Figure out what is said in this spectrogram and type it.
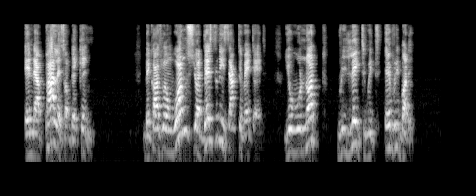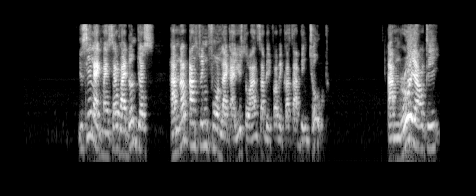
in the palace of the king. Because when once your destiny is activated, you will not relate with everybody. You see, like myself, I don't just, I'm not answering phone like I used to answer before because I've been told. I'm royalty.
